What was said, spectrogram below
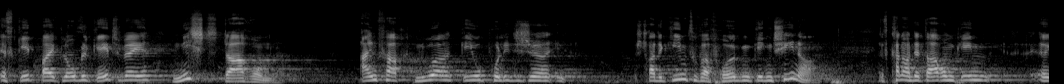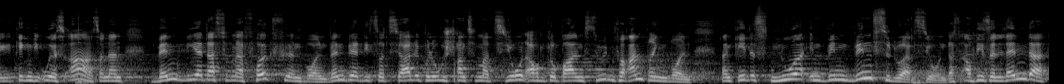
es geht bei Global Gateway nicht darum, einfach nur geopolitische Strategien zu verfolgen gegen China. Es kann auch nicht darum gehen, gegen die USA, sondern wenn wir das zum Erfolg führen wollen, wenn wir die sozial-ökologische Transformation auch im globalen Süden voranbringen wollen, dann geht es nur in Win-Win-Situationen, dass auch diese Länder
